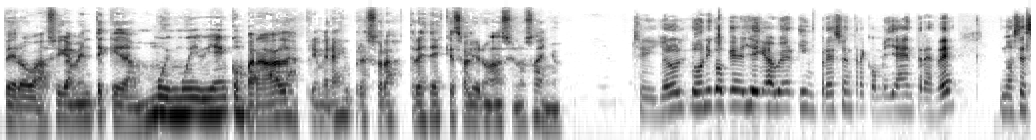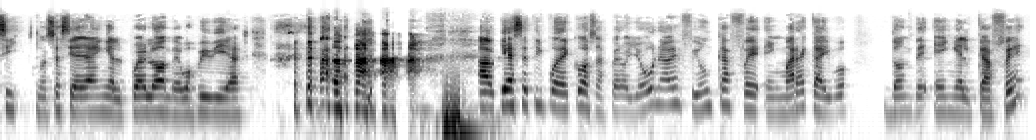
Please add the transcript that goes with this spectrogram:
Pero básicamente queda muy, muy bien comparada a las primeras impresoras 3D que salieron hace unos años. Sí, yo lo, único que llegué a ver impreso entre comillas en 3D, no sé si, no sé si allá en el pueblo donde vos vivías había ese tipo de cosas, pero yo una vez fui a un café en Maracaibo donde en el café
